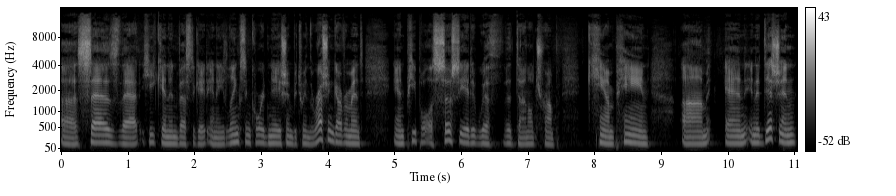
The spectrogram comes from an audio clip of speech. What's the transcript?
uh, says that he can investigate any links and coordination between the Russian government and people associated with the Donald Trump campaign. Um, and in addition,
